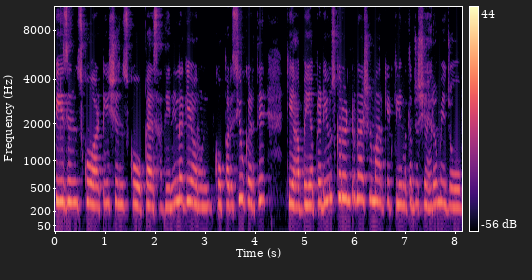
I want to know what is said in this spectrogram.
पीजेंस को आर्टिशंस को पैसा देने लगे और उनको परस्यू करते कि आप भैया प्रोड्यूस करो इंटरनेशनल मार्केट के लिए। मतलब जो शहरों में जो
